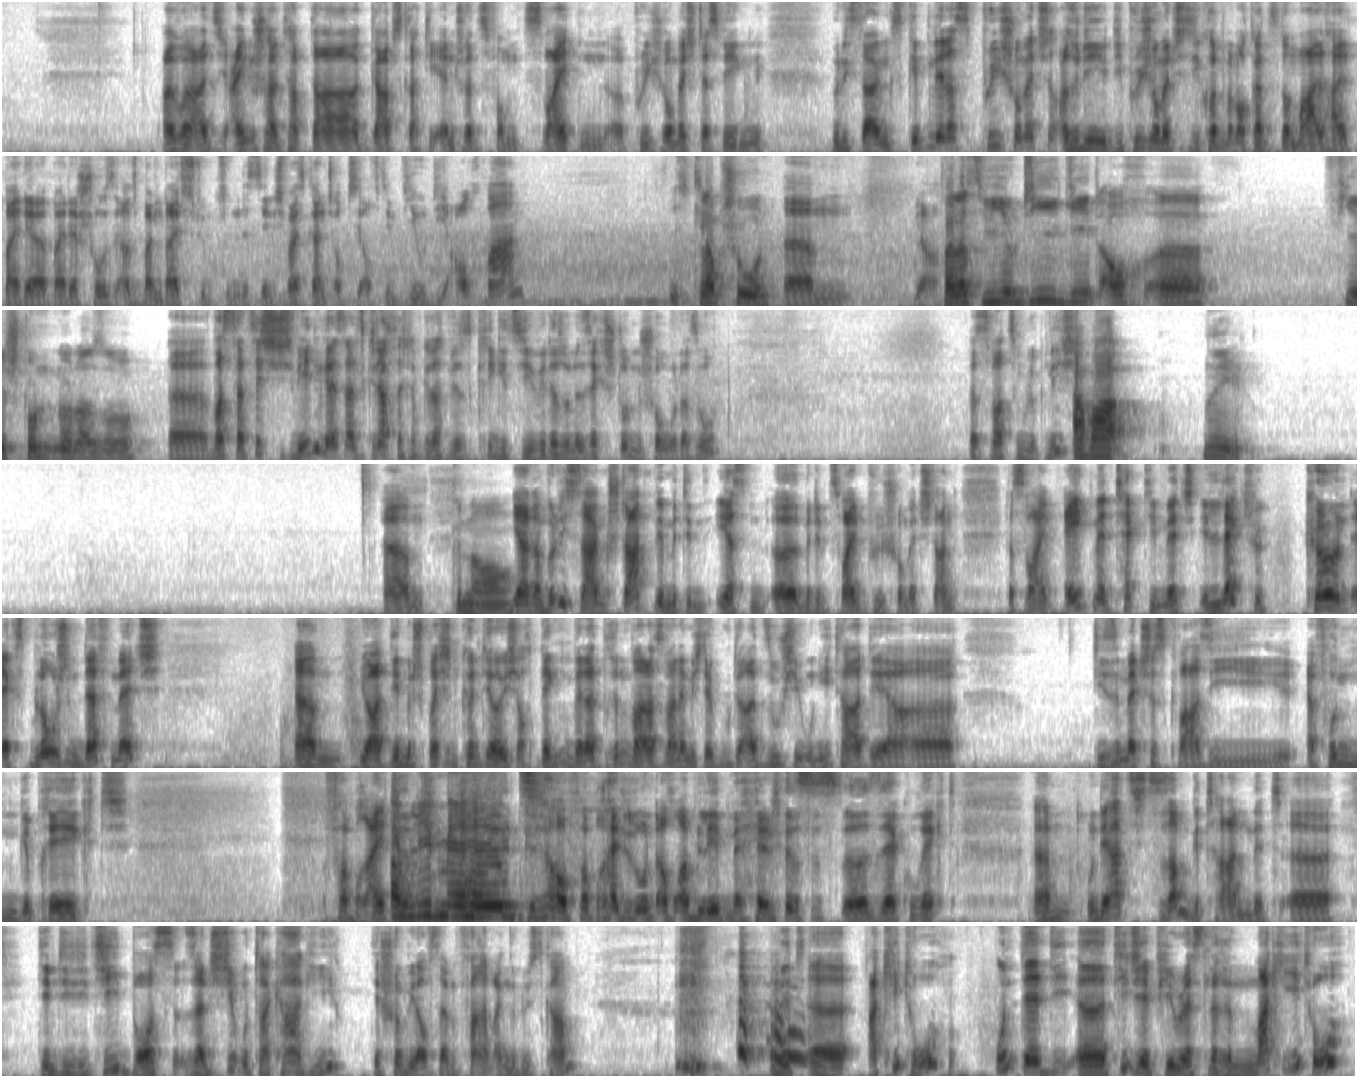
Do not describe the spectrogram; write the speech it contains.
Also als ich eingeschaltet habe, da gab es gerade die Entrance vom zweiten äh, Pre-Show-Match, deswegen würde ich sagen, skippen wir das Pre-Show-Match. Also die, die Pre-Show-Matches, die konnte man auch ganz normal halt bei der, bei der Show, also beim Livestream zumindest sehen. Ich weiß gar nicht, ob sie auf dem VOD auch waren. Ich glaube schon. Ähm, ja. Weil das VOD geht auch äh, vier Stunden oder so. Äh, was tatsächlich weniger ist als gedacht. Ich habe gedacht, wir kriegen jetzt hier wieder so eine 6-Stunden-Show oder so. Das war zum Glück nicht. Aber, nee, Ähm, genau. ja, dann würde ich sagen, starten wir mit dem ersten, äh, mit dem zweiten Pre-Show-Match dann. Das war ein 8-Man Tag Team Match, Electric Current Explosion Death Match. Ähm, ja, dementsprechend könnt ihr euch auch denken, wer da drin war. Das war nämlich der gute Atsushi Unita, der äh, diese Matches quasi erfunden, geprägt, verbreitet. Am Leben erhält. Genau, verbreitet und auch am Leben erhält. Das ist äh, sehr korrekt. Ähm, und er hat sich zusammengetan mit äh, dem DDT-Boss Sanshiro Takagi, der schon wieder auf seinem Fahrrad angedüst kam. mit äh, Akito und der äh, TJP-Wrestlerin Maki Ito.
